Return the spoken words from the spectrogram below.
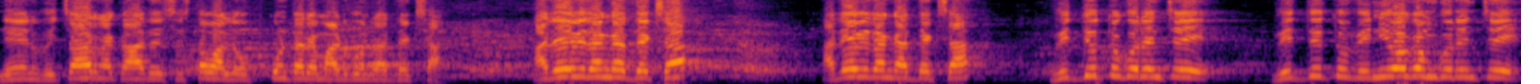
నేను విచారణకు ఆదేశిస్తే వాళ్ళు ఒప్పుకుంటారేమో అడుగునరా అధ్యక్ష. అదేవిధంగా అధ్యక్ష అదేవిధంగా అధ్యక్ష విద్యుత్తు గురించి విద్యుత్తు వినియోగం గురించి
